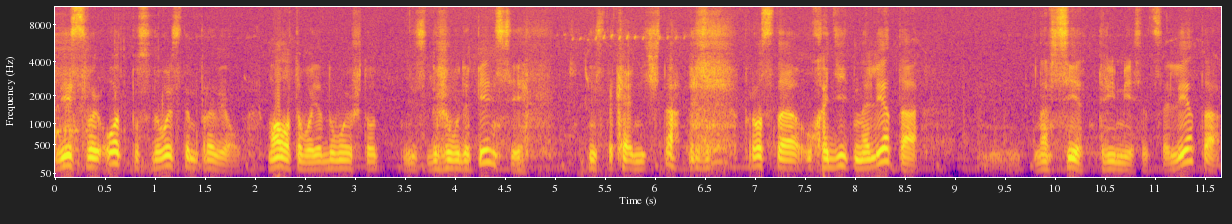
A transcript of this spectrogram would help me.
весь свой отпуск с удовольствием провел. Мало того, я думаю, что если доживу до пенсии, есть такая мечта, просто уходить на лето, на все три месяца лета,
